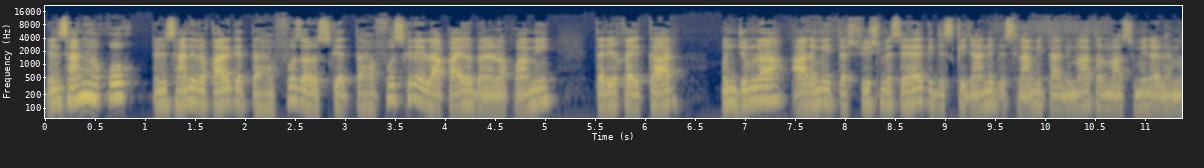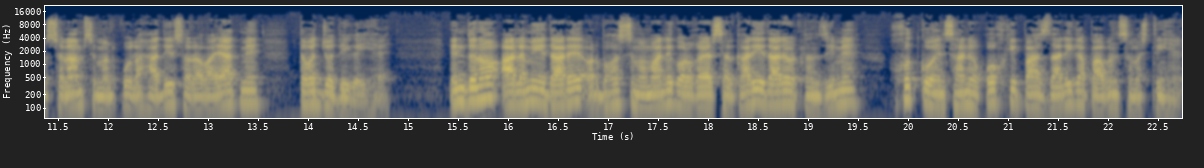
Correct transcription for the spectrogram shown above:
انسانی حقوق، انسانی وقار کے تحفظ اور اس کے تحفظ کے لیے علاقائی اور بین الاقوامی طریقہ کار، ان جملہ عالمی تشویش میں سے ہے کہ جس کی جانب اسلامی تعلیمات اور معصومین علیہ السلام سے منقول حادث اور روایات میں توجہ دی گئی ہے۔ ان دنوں عالمی ادارے اور بہت سے ممالک اور غیر سرکاری ادارے اور تنظیمیں خود کو انسانی حقوق کی پاسداری کا پابند سمجھتی ہیں۔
